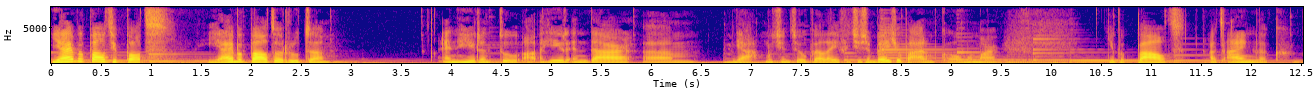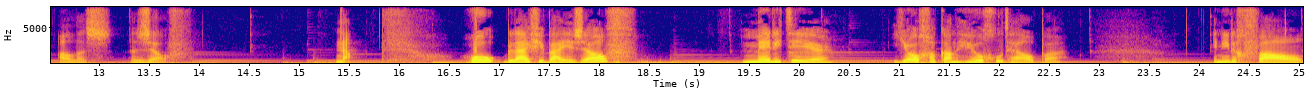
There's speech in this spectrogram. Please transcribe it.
Jij bepaalt je pad, jij bepaalt de route. En hier en, toe, ah, hier en daar ehm, ja, moet je natuurlijk wel eventjes een beetje op adem komen. Maar je bepaalt uiteindelijk alles zelf. Nou, hoe blijf je bij jezelf? Mediteer. Yoga kan heel goed helpen. In ieder geval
